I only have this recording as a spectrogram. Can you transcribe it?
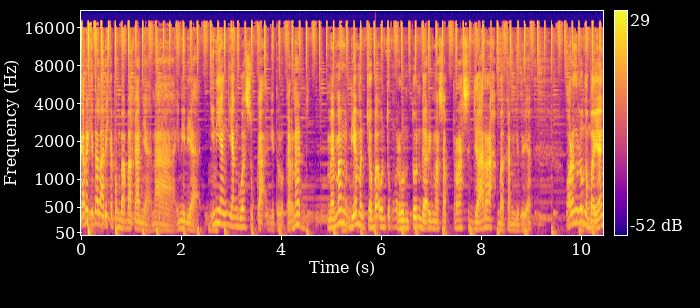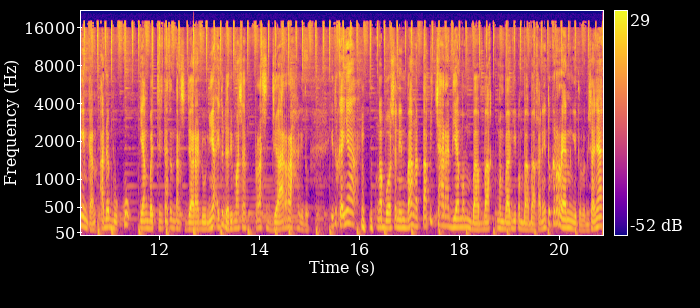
sekarang kita lari ke pembabakannya. Nah, ini dia. Ini yang yang gue suka gitu loh. Karena memang hmm. dia mencoba untuk meruntun dari masa prasejarah bahkan gitu ya. Orang lu hmm. ngebayangin kan ada buku yang bercerita tentang sejarah dunia itu dari masa prasejarah gitu. Itu kayaknya ngebosenin banget, tapi cara dia membabak membagi pembabakan itu keren gitu loh. Misalnya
